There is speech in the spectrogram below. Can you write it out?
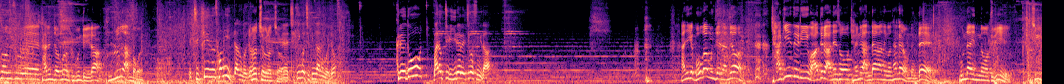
선수의 다른 점은 그분들이랑 blue는 안 먹어요. 지키는 선이 있다는 거죠. 그렇죠, 그렇죠. 네, 지킨 거 지킨다는 거죠. 그래도 마력줄이 2레벨 찍었습니다. 아니 이게 뭐가 문제냐면 자기들이 ward를 안 해서 갱을 안 당하는 건 상관이 없는데 본 라이너들이 지금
